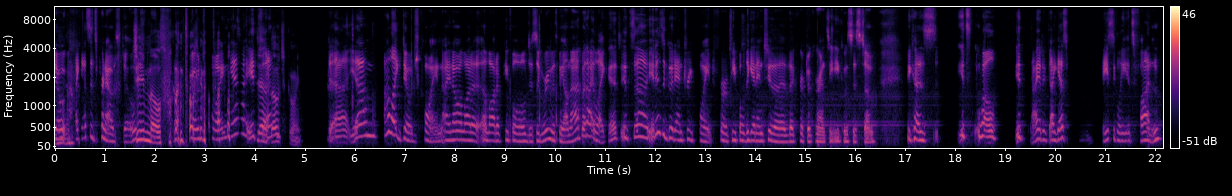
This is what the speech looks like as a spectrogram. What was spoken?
Do- Yeah. I guess it's pronounced Doge. Jim knows what I'm talking Dogecoin. about. Yeah, it's yeah, um, Dogecoin. Uh, yeah, um, I like Dogecoin. I know a lot of a lot of people will disagree with me on that, but I like it. It's uh, it is a good entry point for people to get into the, the cryptocurrency ecosystem because it's well, it I, I guess basically it's fun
